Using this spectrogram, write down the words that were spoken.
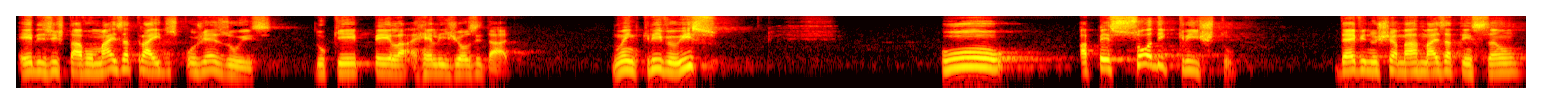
Eles estavam mais atraídos por Jesus do que pela religiosidade. Não é incrível isso? O, a pessoa de Cristo deve nos chamar mais atenção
